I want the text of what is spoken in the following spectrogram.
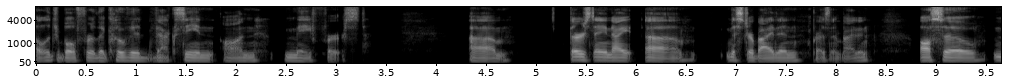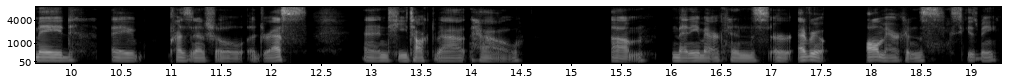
eligible for the COVID vaccine on May 1st. Um, Thursday night, uh, Mr. Biden, President Biden, also made a presidential address and he talked about how um, many Americans or every all Americans, excuse me,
